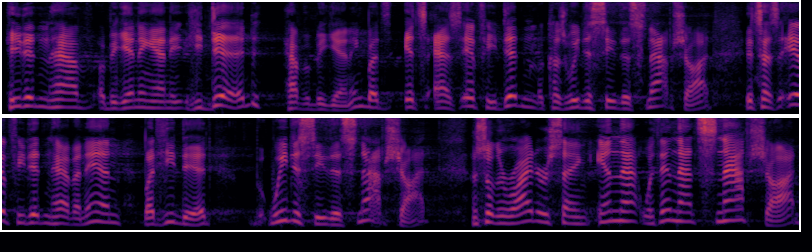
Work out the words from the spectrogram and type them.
he didn't have a beginning, and he, he, did have a beginning, but it's as if he didn't because we just see the snapshot. It's as if he didn't have an end, but he did. But we just see this snapshot. And so the writer is saying, in that, within that snapshot,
